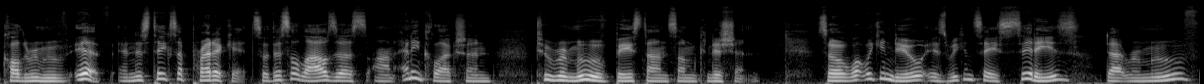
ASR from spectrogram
called remove if, and this takes a predicate. So this allows us on any collection to remove based on some condition. So what we can do is we can say cities dot remove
